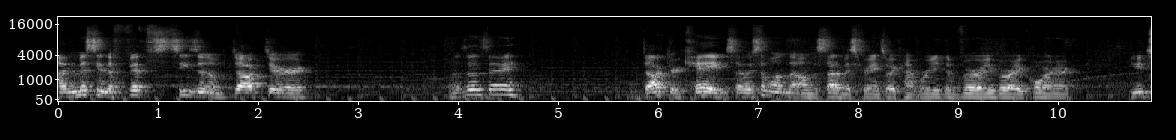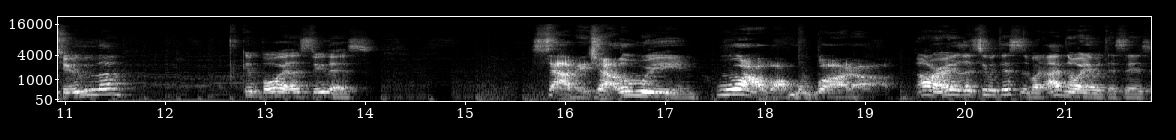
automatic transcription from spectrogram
I'm missing the fifth season of Doctor. What does that say? Doctor K. So there's someone on the, on the side of my screen, so I can't read the very, very corner. You too, Lula? Good boy, let's do this. Savage Halloween! Wow, Alright, let's see what this is about. I have no idea what this is.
